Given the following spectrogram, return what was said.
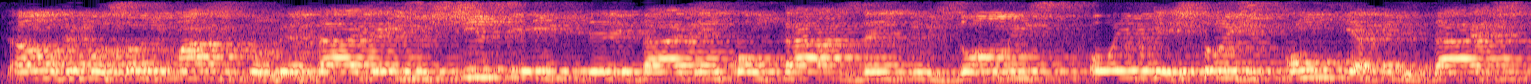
Então, remoção de marcos de propriedade, a injustiça e a infidelidade em contratos entre os homens ou em questões de confiabilidade,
